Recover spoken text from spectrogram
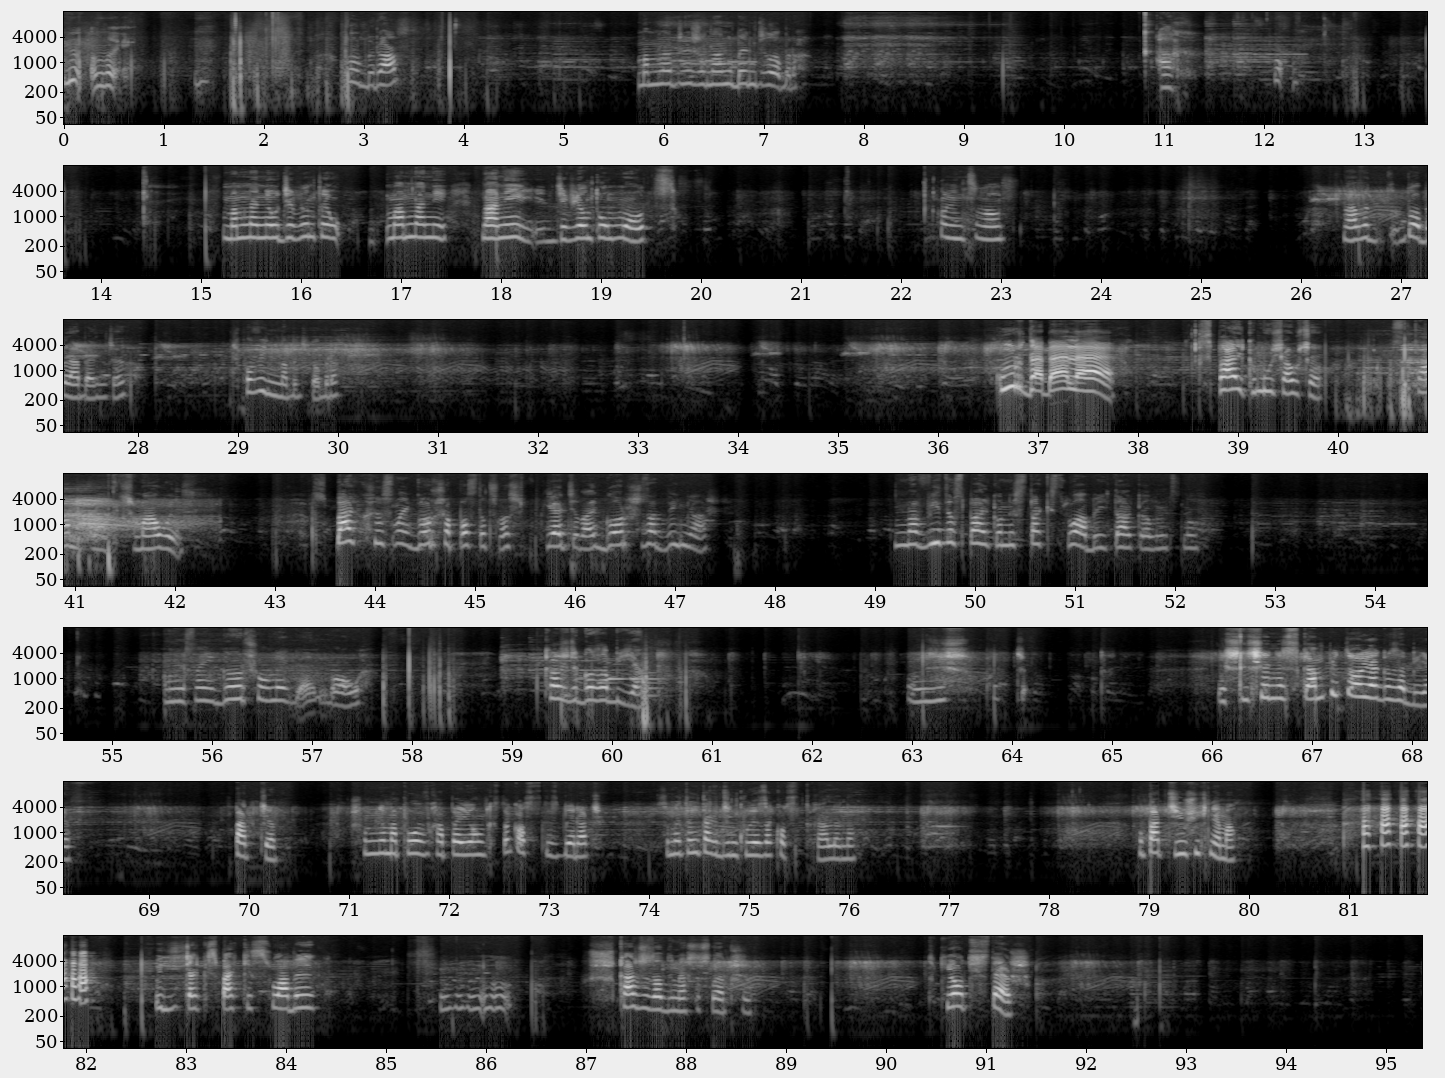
N, a, n, i. Dobra. Mam nadzieję, że na nie będzie dobra. Ach. No. Mam na nią dziewiątą, mam na niej, na niej dziewiątą moc. Więc no. Nawet dobra będzie. Czy powinna być dobra? Kurde bele! Spike musiał się stamtąd mały. Spike to jest najgorsza postać na świecie, najgorszy zadymiarz. Nienawidzę Spike, on jest taki słaby i tak, a więc no. On jest najgorszą legendą. Każdy go zabija. Widzisz? Jeśli się nie skampi, to ja go zabiję. Patrzcie. Już on nie ma połowy HP i on chce kostki zbierać. W sumie to i tak dziękuję za kostkę, ale no. No patrzcie, już ich nie ma. Widzicie, jaki Spike jest słaby? Każdy zadymiarz jest lepszy. Taki Otis też.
